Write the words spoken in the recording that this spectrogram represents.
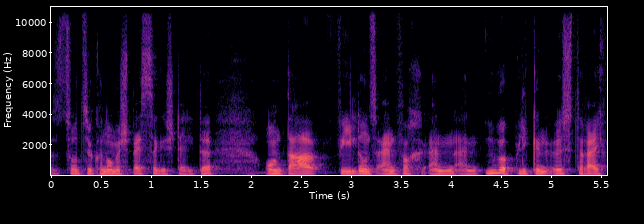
sozioökonomisch besser gestellte. Und da fehlt uns einfach ein, ein Überblick in Österreich,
